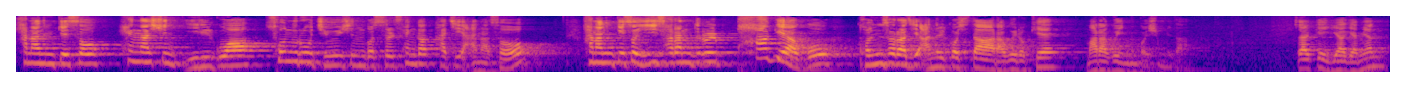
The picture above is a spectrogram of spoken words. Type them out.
하나님께서 행하신 일과 손으로 지으신 것을 생각하지 않아서 하나님께서 이 사람들을 파괴하고 건설하지 않을 것이다 라고 이렇게 말하고 있는 것입니다. 짧게 이야기하면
